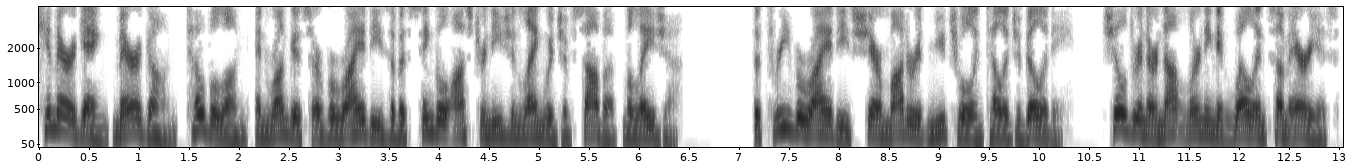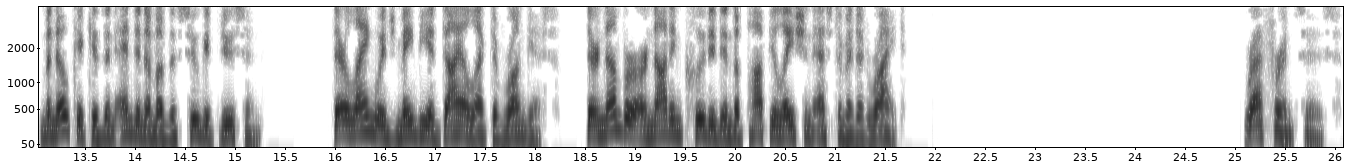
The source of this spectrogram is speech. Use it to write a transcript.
Kimaragang, Maragong, Tobilung, and Rungus are varieties of a single Austronesian language of Sabah, Malaysia. The three varieties share moderate mutual intelligibility. Children are not learning it well in some areas. Manokak is an endonym of the Sugut Dusun. Their language may be a dialect of Rungus. Their number are not included in the population estimate at right. References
